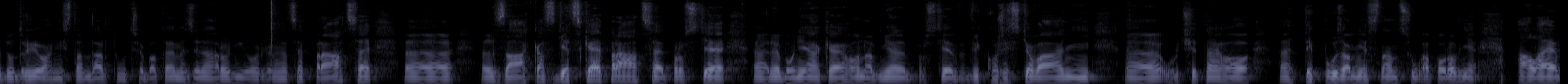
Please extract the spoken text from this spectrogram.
dodržování standardů třeba té Mezinárodní organizace práce, eh, zákaz dětské práce prostě, eh, nebo nějakého nadměr prostě vykořišťování eh, určitého typu zaměstnanců a podobně. Ale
